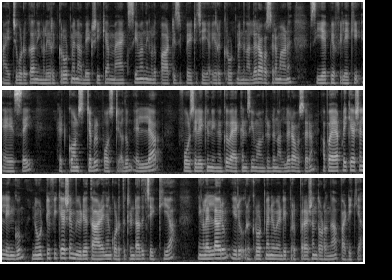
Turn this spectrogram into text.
അയച്ചു കൊടുക്കുക. നിങ്ങൾ ഈ റിക്രൂട്ട്മെന്റ് അപേക്ഷിക്കുക. മാക്സിമം നിങ്ങൾ പാർട്ടിസിപ്പേറ്റ് ചെയ്യുക. ഈ റിക്രൂട്ട്മെന്റ് നല്ലൊരു അവസരമാണ്. സി എ പി എഫിലേക്ക് A S I head constable post അതും എല്ലാ ഫോഴ്സിലേക്കും നിങ്ങൾക്ക് വാക്കൻസി വന്നിട്ടുണ്ട്. നല്ലൊരു അവസരം. അപ്പോൾ ആപ്ലിക്കേഷൻ ലിങ്കും നോട്ടിഫിക്കേഷൻ വീഡിയോ താഴെ ഞാൻ കൊടുത്തിട്ടുണ്ട്. അത് ചെക്ക് ചെയ്യുക. നിങ്ങളെല്ലാവരും ഈ ഒരു റിക്രൂട്ട്മെന്റിന് വേണ്ടി പ്രിപ്പറേഷൻ തുടങ്ങുക പഠിക്കുക.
